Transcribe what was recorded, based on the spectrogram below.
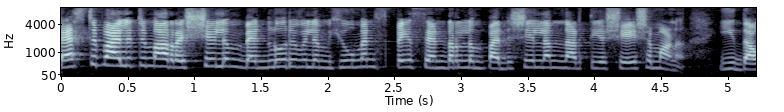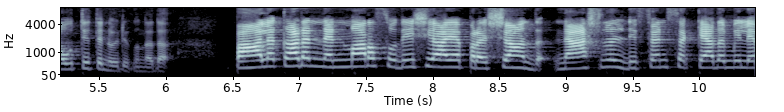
ടെസ്റ്റ് പൈലറ്റുമാർ റഷ്യയിലും ബംഗളൂരുവിലും ഹ്യൂമൻ സ്പേസ് സെന്ററിലും പരിശീലനം നടത്തിയ ശേഷമാണ് ഈ ദൗത്യത്തിനൊരുങ്ങുന്നത്. പാലക്കാടൻ നെന്മാറ സ്വദേശിയായ പ്രശാന്ത് നാഷണൽ ഡിഫൻസ് അക്കാദമിയിലെ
